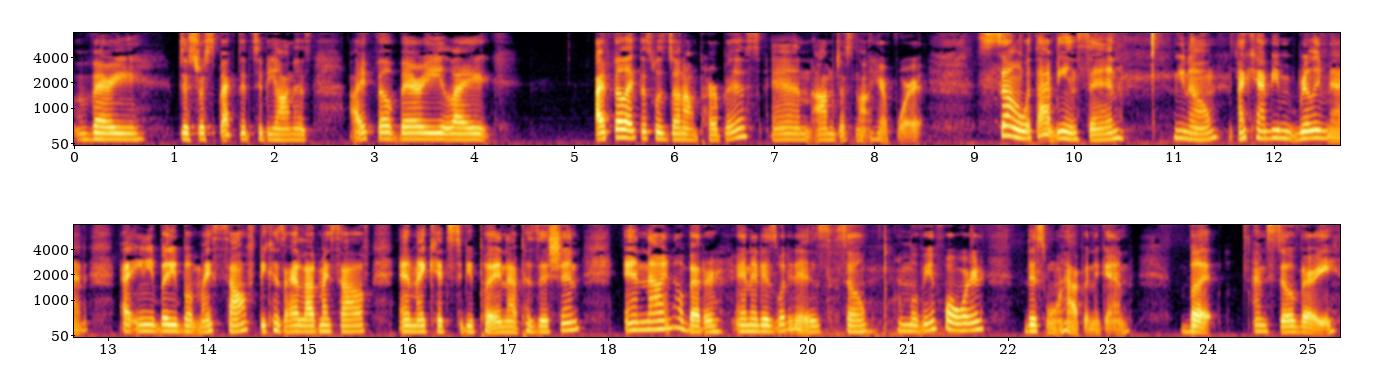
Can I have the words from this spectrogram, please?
very disrespected to be honest. I feel very like I feel like this was done on purpose and I'm just not here for it. So, with that being said, you know, I can't be really mad at anybody but myself because I allowed myself and my kids to be put in that position. And now I know better and it is what it is. So, I'm moving forward, this won't happen again. But I'm still very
